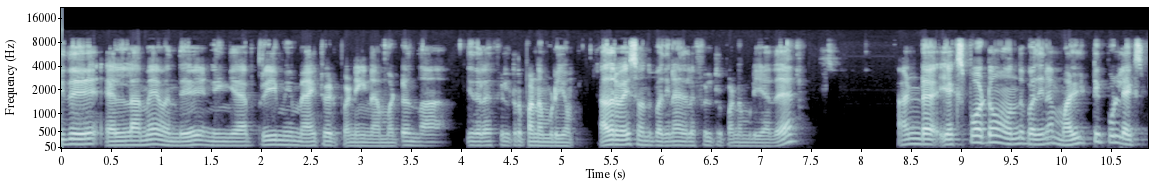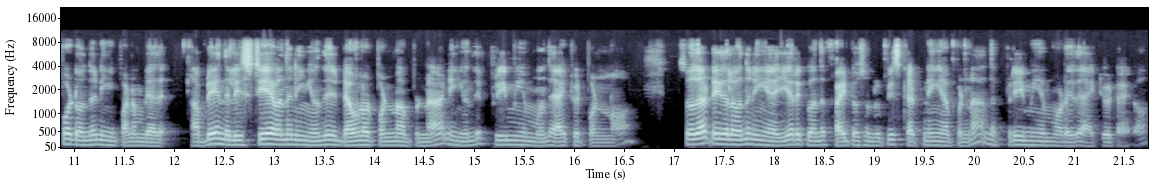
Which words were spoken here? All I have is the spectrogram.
இது எல்லாமே வந்து நீங்கள் ப்ரீமியம் ஆக்டிவேட் பண்ணிங்கன்னா மட்டும்தான் இதில் ஃபில்டர் பண்ண முடியும். அதர்வைஸ் வந்து பார்த்தீங்கன்னா, இதில் ஃபில்டர் பண்ண முடியாது. அண்டு எக்ஸ்போர்ட்டும் வந்து பார்த்திங்கன்னா மல்டிபிள் எக்ஸ்போர்ட் வந்து நீங்கள் பண்ண முடியாது. அப்படியே இந்த லிஸ்ட்டே வந்து நீங்கள் வந்து டவுன்லோட் பண்ணணும் அப்படின்னா நீங்கள் வந்து ப்ரீமியம் வந்து ஆக்டிவேட் பண்ணணும். ஸோ தட் இதில் வந்து நீங்கள் இயருக்கு வந்து ₹5000 கட்டுனீங்க அப்படின்னா அந்த ப்ரீமியமோட இது ஆக்டிவேட் ஆயிடும்.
